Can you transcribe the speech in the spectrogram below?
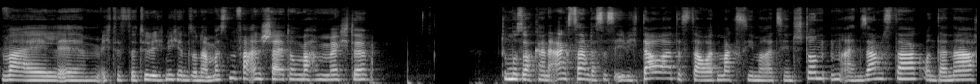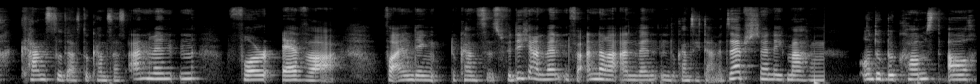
weil ähm, ich das natürlich nicht in so einer Massenveranstaltung machen möchte. Du musst auch keine Angst haben, dass es ewig dauert. Das dauert maximal 10 Stunden, einen Samstag und danach kannst du das, du kannst das anwenden forever. Vor allen Dingen, du kannst es für dich anwenden, für andere anwenden, du kannst dich damit selbstständig machen und du bekommst auch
